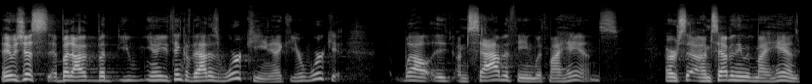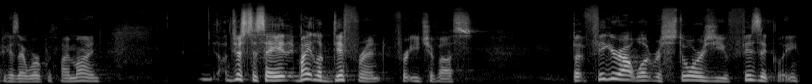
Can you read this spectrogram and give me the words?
And it was just, but, I, but you, you know, you think of that as working. Like, you're working. Well, I'm Sabbathing with my hands or I'm Sabbathing with my hands because I work with my mind. Just to say, it might look different for each of us, but figure out what restores you physically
